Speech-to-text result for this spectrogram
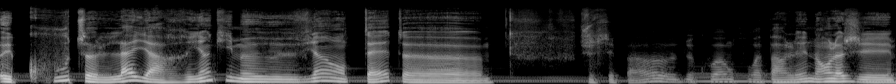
Écoute, là, il y a rien qui me vient en tête. euh, je sais pas euh, de quoi on pourrait parler. Non, là, j'ai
